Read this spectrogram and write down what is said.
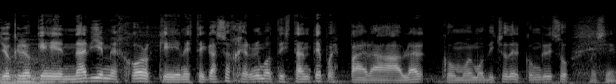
Yo creo que nadie mejor que en este caso Jerónimo Tristante, pues para hablar, como hemos dicho, del Congreso. Pues sí.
